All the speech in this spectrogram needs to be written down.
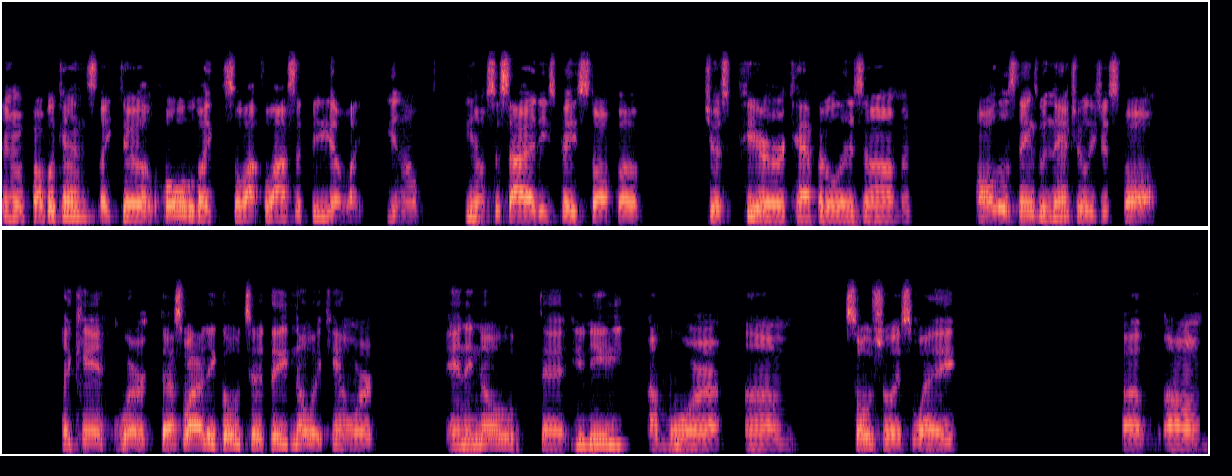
And Republicans, like their whole like philosophy of like you know, you know, societies based off of just pure capitalism and all those things would naturally just fall. It can't work. That's why they go to. They know it can't work, and they know that you need a more um, socialist way of um,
